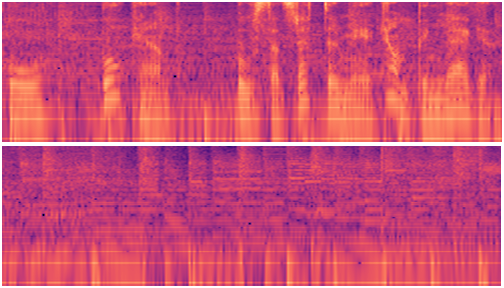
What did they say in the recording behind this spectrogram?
Och Bocamp, bostadsrätter med campingläge.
